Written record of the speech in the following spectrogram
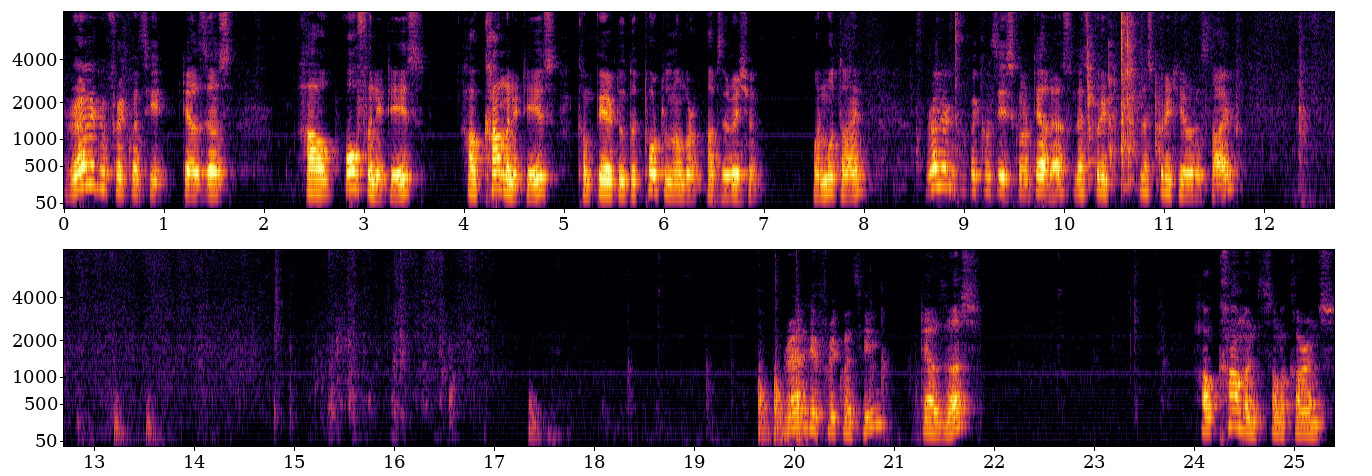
Relative frequency tells us how often it is, how common it is compared to the total number of observation. One more time. Relative frequency is going to tell us, let's put it, let's put it here on the side. Relative frequency tells us how common some occurrence,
